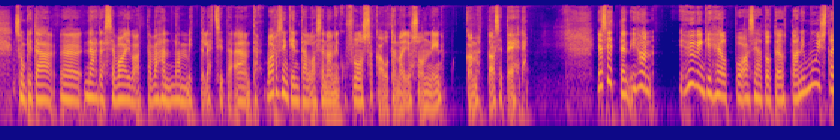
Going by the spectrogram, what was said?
sun pitää nähdä se vaiva, että vähän lämmittelet sitä ääntä. Varsinkin tällaisena niin kuin flunssakautena, jos on, niin kannattaa se tehdä. Ja sitten ihan hyvinkin helppo asia toteuttaa, niin muista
